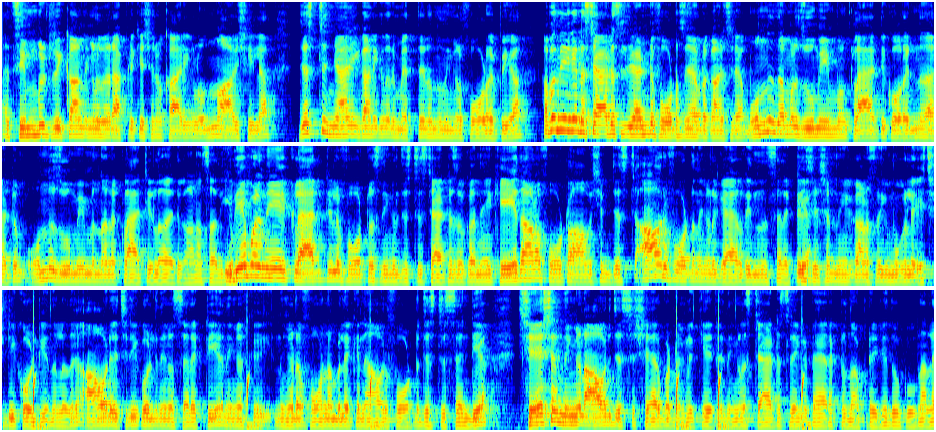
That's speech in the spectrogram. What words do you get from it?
അത് സിമ്പിൾ ട്രിക്കാണ് നിങ്ങൾ വേറെ ആപ്ലിക്കേഷനോ കാര്യങ്ങളോ ഒന്നും ആവശ്യമില്ല. ജസ്റ്റ് ഞാൻ ഈ കാണിക്കുന്ന ഒരു മെത്തേഡ് ഒന്ന് നിങ്ങൾ ഫോളോ അപ്പ് ചെയ്യുക. അപ്പോൾ നിങ്ങൾക്ക് എന്റെ സ്റ്റാറ്റസിൽ രണ്ട് ഫോട്ടോസ് ഞാൻ ഇവിടെ കാണിച്ചുതരാം ഒന്ന് നമ്മൾ സൂം ചെയ്യുമ്പോൾ ക്ലാരിറ്റി കുറഞ്ഞതായിട്ടും ഒന്ന് സൂം ചെയ്യുമ്പോൾ നല്ല ക്ലാരിറ്റി ഉള്ളതായിട്ട് കാണാൻ സാധിക്കും. ഇതേപോലെ നിങ്ങൾക്ക് ക്ലാരിറ്റിയിലെ ഫോട്ടോസ് നിങ്ങൾ ജസ്റ്റ് സ്റ്റാറ്റസ് വെക്കുക. നിങ്ങൾക്ക് ഏതാണോ ഫോട്ടോ ആവശ്യം ജസ്റ്റ് ആ ഒരു ഫോട്ടോ നിങ്ങൾ ഗാലറിയിൽ നിന്ന് സെലക്ട് ചെയ്ത ശേഷം നിങ്ങൾക്ക് കാണാൻ സാധിക്കും മുകളിൽ എച്ച് ഡി ക്വാളിറ്റി എന്നുള്ളത്. ആ ഒരു എച്ച് ഡി ക്വാളിറ്റി നിങ്ങൾ സെലക്ട് ചെയ്യുക. നിങ്ങൾക്ക് നിങ്ങളുടെ ഫോൺ നമ്പറിലേക്ക് തന്നെ ആ ഒരു ഫോട്ടോ ജസ്റ്റ് സെൻഡ് ചെയ്യുക. ശേഷം നിങ്ങൾ ആ ഒരു ജസ്റ്റ് ഷെയർ ബട്ടൺ ക്ലിക്ക് ചെയ്തിട്ട് നിങ്ങൾ സ്റ്റാറ്റസിലേക്ക് ഡയറക്റ്റ് ഒന്ന് അപ്ഡേറ്റ് ചെയ്ത് നോക്കൂ. നല്ല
